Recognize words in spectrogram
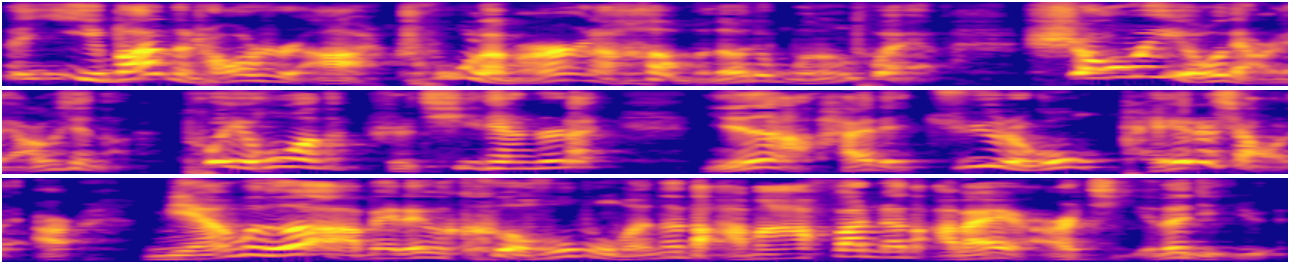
那一般的超市啊，出了门那恨不得就不能退了。稍微有点良心的退货呢，是七天之内。您啊还得鞠着躬，陪着笑脸，免不得啊被这个客服部门的大妈翻着大白眼挤了几句。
